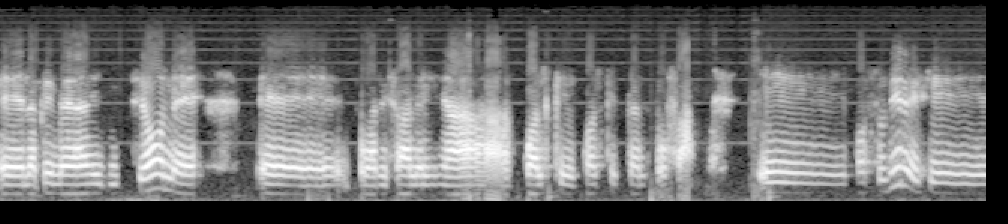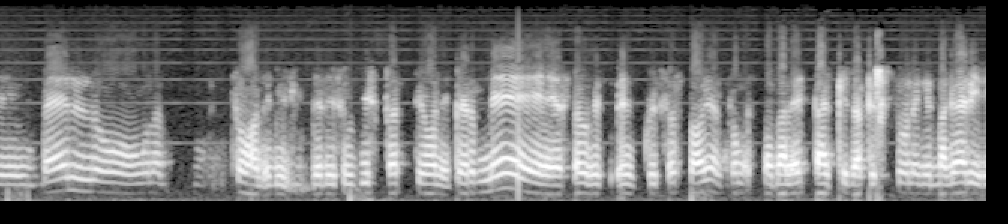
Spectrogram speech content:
Eh, la prima edizione eh, insomma, risale a qualche, qualche, tempo fa. E posso dire che bello, una, insomma, delle, delle, soddisfazioni. Per me è stato eh, questa storia insomma, è stata letta anche da persone che magari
